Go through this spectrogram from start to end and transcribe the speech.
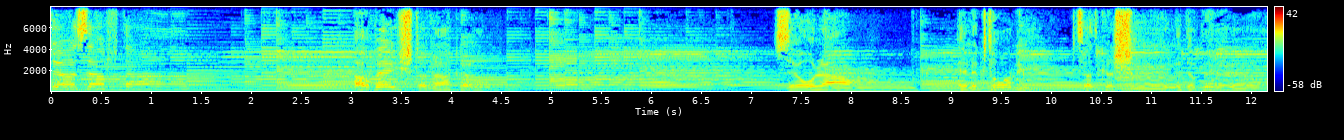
שעזבת, הרבה השתנה כאן. זה עולם אלקטרוני, קצת קשה לדבר.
